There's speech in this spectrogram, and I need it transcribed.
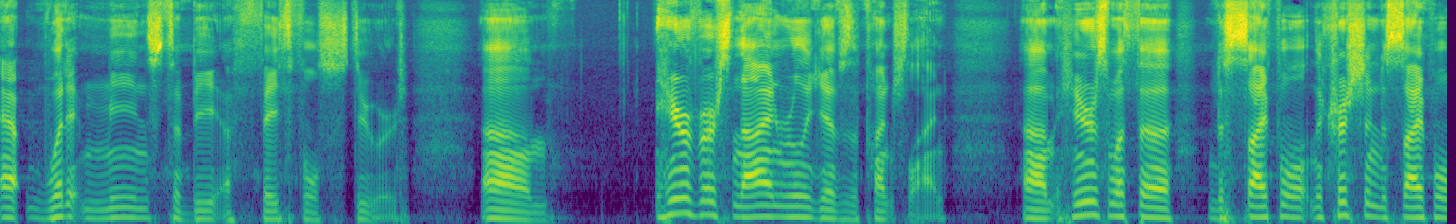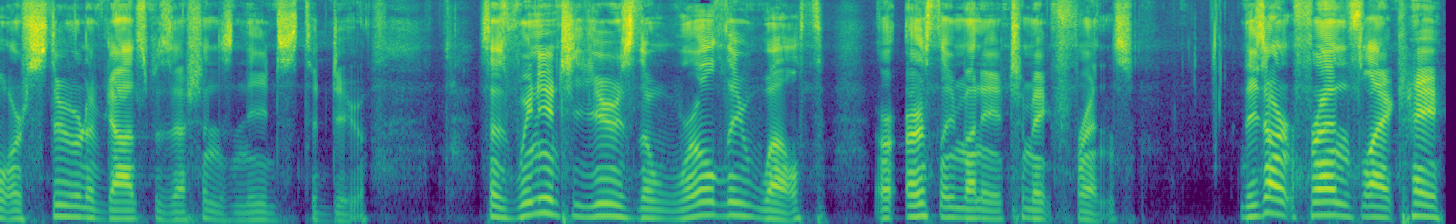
at what it means to be a faithful steward. Um, here, verse 9 really gives the punchline. Um, here's what the disciple, the Christian disciple or steward of God's possessions needs to do. Says we need to use the worldly wealth or earthly money to make friends. These aren't friends like, hey,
